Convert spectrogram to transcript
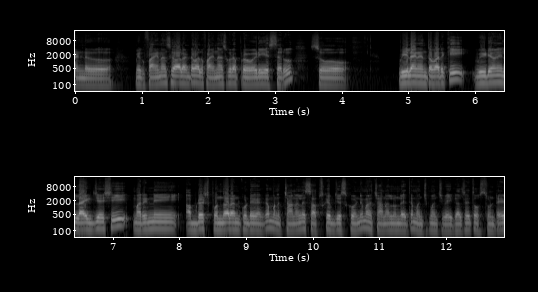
అండ్ మీకు ఫైనాన్స్ కావాలంటే వాళ్ళు ఫైనాన్స్ కూడా ప్రొవైడ్ చేస్తారు. సో వీలైనంత వరకు వీడియోని లైక్ చేసి మరిన్ని అప్డేట్స్ పొందాలనుకుంటే కనుక మన ఛానల్ని సబ్స్క్రైబ్ చేసుకోండి. మన ఛానల్ నుండి అయితే మంచి మంచి వెహికల్స్ అయితే వస్తుంటాయి.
